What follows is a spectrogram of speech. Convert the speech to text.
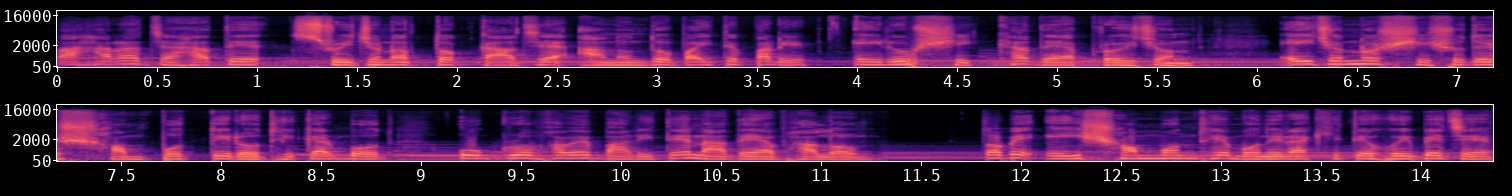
তাহারা যাহাতে সৃজনাত্মক কাজে আনন্দ পাইতে পারে, এইরূপ শিক্ষা দেয়া প্রয়োজন। এই জন্য শিশুদের সম্পত্তির অধিকারবোধ উগ্রভাবে বাড়িতে না দেয়া ভালো। তবে এই সম্বন্ধে মনে রাখিতে হইবে যে,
